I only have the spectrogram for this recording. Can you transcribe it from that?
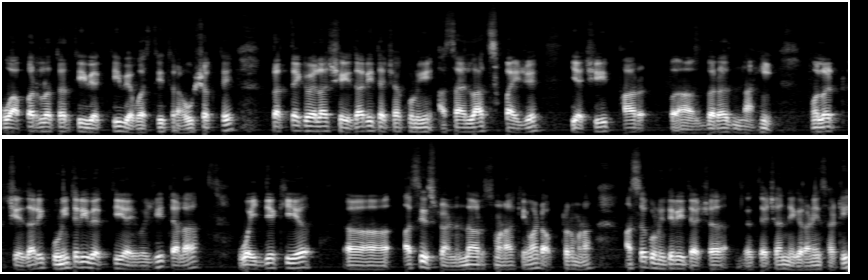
वापरलं तर ती व्यक्ती व्यवस्थित राहू शकते. प्रत्येक वेळेला शेजारी त्याच्या कोणी असायलाच पाहिजे याची फार गरज नाही. उलट शेजारी कुणीतरी व्यक्तीऐवजी त्याला वैद्यकीय असिस्टंट नर्स म्हणा किंवा डॉक्टर म्हणा असं कोणीतरी त्याच्या त्याच्या निगराणीसाठी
